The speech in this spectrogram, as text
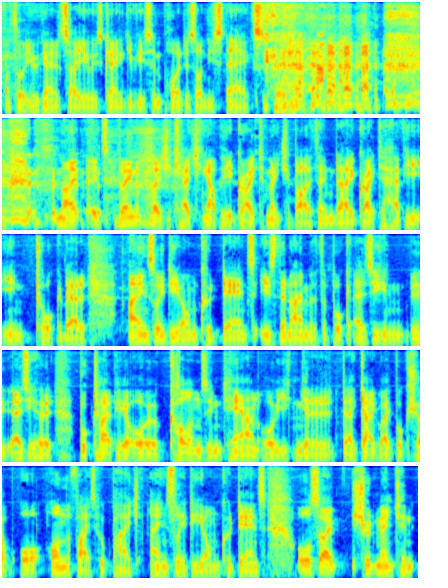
I thought you were going to say he was going to give you some pointers on your snacks. Mate, it's been a pleasure catching up with you. Great to meet you both and uh, great to have you in talk about it. Ainslie de Jong Could Dance is the name of the book. As you can, as you heard, Booktopia or Collins in town, or you can get it at a Gateway Bookshop or on the Facebook page, Ainslie de Jong Could Dance. Also, should mention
